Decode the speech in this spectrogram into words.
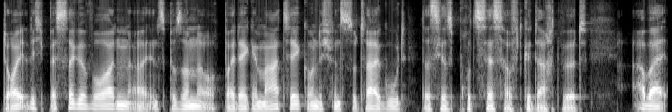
deutlich besser geworden, äh, insbesondere auch bei der Gematik. Und ich finde es total gut, dass jetzt prozesshaft gedacht wird. Aber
